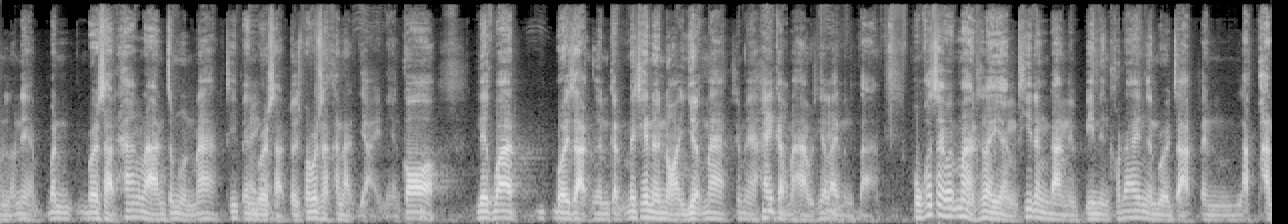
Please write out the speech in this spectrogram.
นแล้วเนี่ยมันบริษัทห้างร้านจำนวนมากที่เป็นใช่ครับบริษัทโดยเฉพาะบริษัทขนาดใหญ่เนี่ยก็ เรียกว่าบริจาคเงินกันไม่ใช่น้อยๆเยอะมากใช่ไหมให้กับมหาวิทยาลัยต่างๆ ผมเข้าใจว่ามหาวิทยาลัยอย่างที่ดังๆในยปีหนึ่งเขาได้เงินบริจาคเป็นหลักพัน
